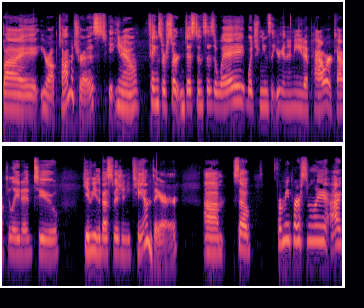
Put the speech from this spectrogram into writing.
by your optometrist. You know, things are certain distances away, which means that you're going to need a power calculated to give you the best vision you can there. Um, so, for me personally, I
